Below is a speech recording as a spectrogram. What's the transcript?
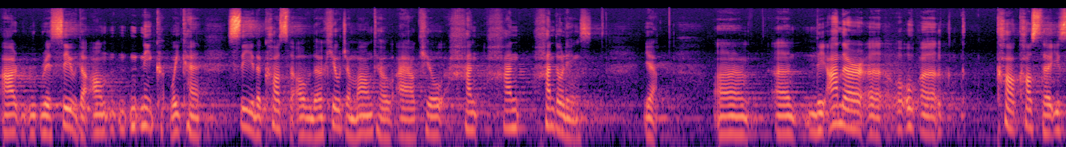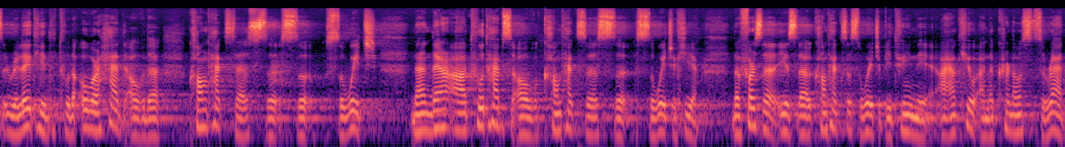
are received on NIC, we can see the cost of the huge amount of IRQ hand, hand, handlings. Yeah. Uh, uh, the other uh, cost is related to the overhead of the context switch. Then there are two types of context switch here. The first is the context switch between the IRQ and the kernel thread.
